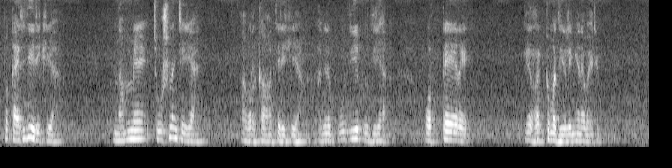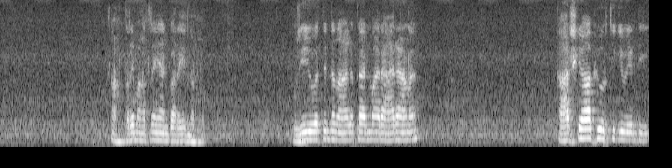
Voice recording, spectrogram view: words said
അപ്പോൾ കരുതിയിരിക്കുക നമ്മെ ചൂഷണം ചെയ്യാൻ അവർ കാത്തിരിക്കുകയാണ്. അതിന് പുതിയ പുതിയ ഒട്ടേറെ ഇറക്കുമതികൾ ഇങ്ങനെ വരും. അത്രയും മാത്രമേ ഞാൻ പറയുന്നുള്ളൂ. പുതിയ യുഗത്തിന്റെ നാഗത്താന്മാരാരാണ്? കാർഷികാഭിവൃദ്ധിക്ക് വേണ്ടി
